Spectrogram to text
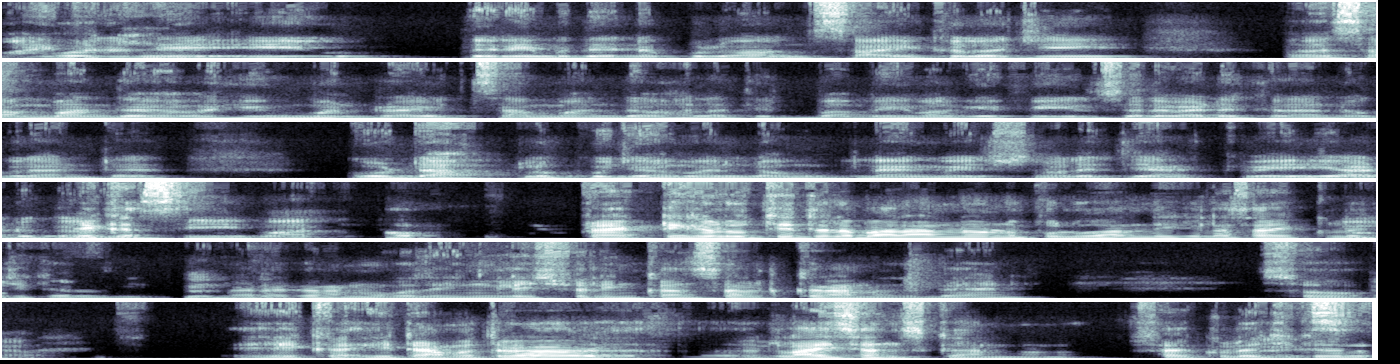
මයිතනදේ ඒ උත්තරේම දෙන්න පුළුවන් සයිකලෝජී සම්බන්ධ හිවමන් රයිට් සම්බන්ධ හලා තිබ්බා. මේ වගේ ෆිල්සල වැඩ කරන්න ඔගලන්ට ගොඩක් ලොකු ජමන් ලොම් ලැංවේශ් නොලජයක් වෙයි. අඩුගන්න සීවන් ගන්න C1 ඔව් ප්‍රැක්ටිකල් උත් හිතලා බලන්න ඕන පුළුවන්ද කියලා සයිකොලොජිකල් වැඩ කරන්න. මොකද ඉංග්‍රීසි වලින් කන්සල්ට් කරන්නද බෑනේ. සෝ ඒක ඊට අමතරව ලයිසන්ස් ගන්න ඕන. Psychological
